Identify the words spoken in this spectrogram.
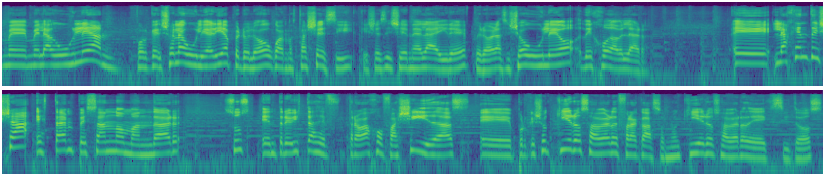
Me, me la googlean, porque yo la googlearía, pero luego cuando está Jessy, que Jessy llena el aire, pero ahora si yo googleo, dejo de hablar. Eh, la gente ya está empezando a mandar sus entrevistas de trabajo fallidas, eh, porque yo quiero saber de fracasos, no quiero saber de éxitos.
